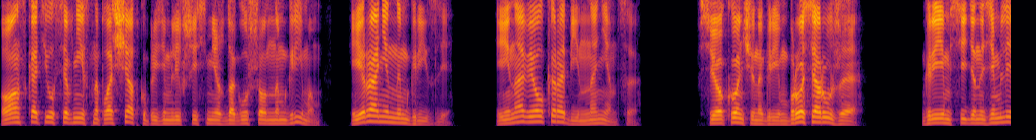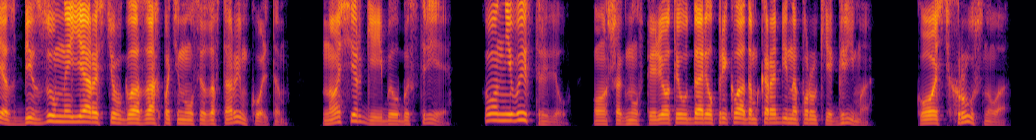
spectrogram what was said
Он скатился вниз на площадку, приземлившись между оглушенным гримом и раненым гризли, и навел карабин на немца. «Все кончено, Грим, брось оружие!» Грим, сидя на земле, с безумной яростью в глазах потянулся за вторым кольтом. Но Сергей был быстрее. Он не выстрелил. Он шагнул вперед и ударил прикладом карабина по руке Грима. Кость хрустнула.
